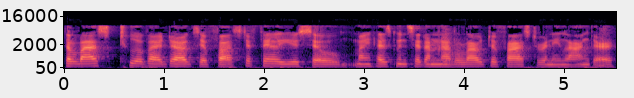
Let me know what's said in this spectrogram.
The last two of our dogs are foster failures, so my husband said I'm not allowed to foster any longer.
